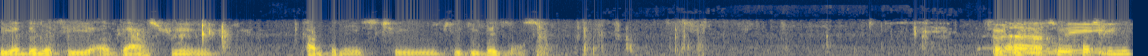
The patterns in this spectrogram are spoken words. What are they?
the ability of downstream companies to do business. So that answer your question?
